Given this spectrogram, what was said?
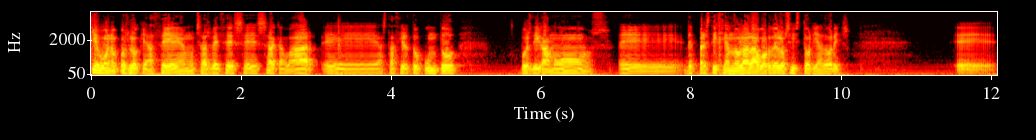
que bueno, pues lo que hace muchas veces es acabar eh, hasta cierto punto, pues digamos, desprestigiando la labor de los historiadores. Eh,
